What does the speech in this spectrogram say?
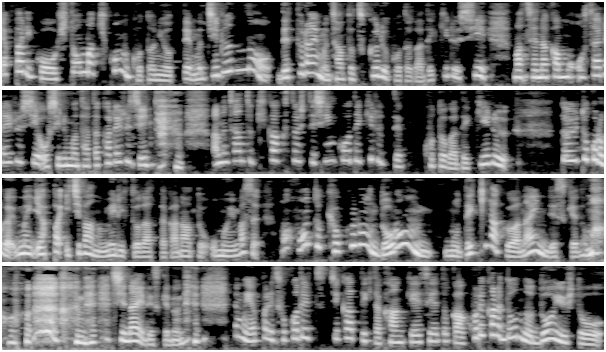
やっぱりこう人を巻き込むことによって、自分のデッドラインもちゃんと作ることができるし、まあ、背中も押されるし、お尻も叩かれるし、という、あのちゃんと企画として進行できるってことができるというところが、まあ、やっぱ一番のメリットだったかなと思います。まあ、本当極論ドローンもできなくはないんですけども ね、しないですけどね。でもやっぱりそこで培ってきた関係性とか、これからどんどんどういう人を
